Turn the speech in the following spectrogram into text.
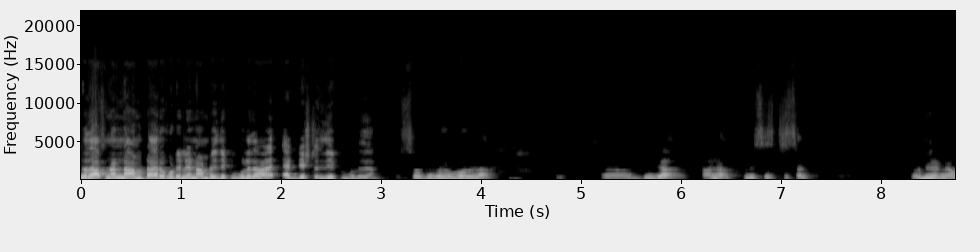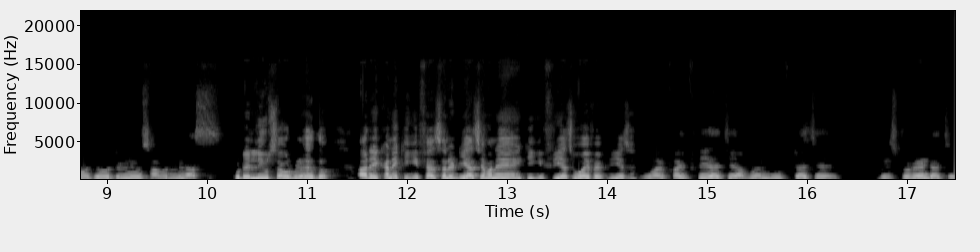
দাদা আপনার নামটা আর হোটেলের নামটা যদি একটু বলে দেন আর অ্যাড্রেসটা যদি একটু বলে দেন। শফিকুল মোল্লা দীঘা থানা পুলিশ স্টেশন হোটেলের নাম হচ্ছে হোটেল নিউ সাগর বিলাস। হোটেল নিউ সাগরপুর তাই তো? আর এখানে কি কি ফ্যাসিলিটি আছে? মানে কি কি ফ্রি আছে? ওয়াইফাই ফ্রি আছে? ওয়াইফাই ফ্রি আছে আপনার লিফট আছে রেস্টুরেন্ট আছে।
